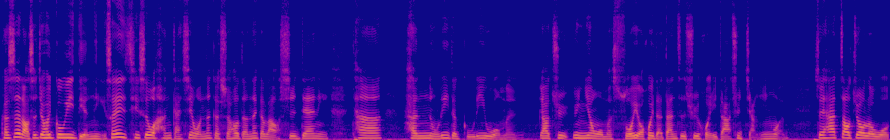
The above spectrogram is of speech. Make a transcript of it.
可是老师就会故意点你，所以其实我很感谢我那个时候的那个老师 Danny，他很努力的鼓励我们要去运用我们所有会的单词去回答、去讲英文，所以他造就了我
